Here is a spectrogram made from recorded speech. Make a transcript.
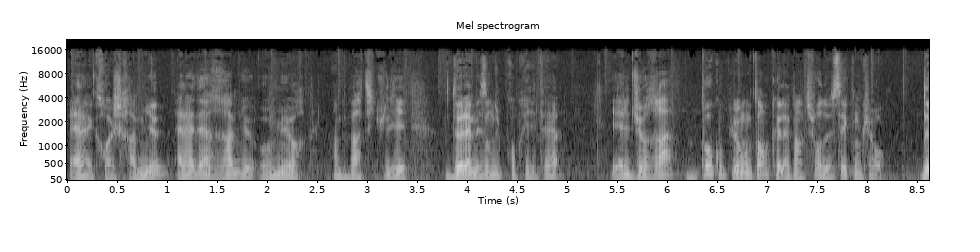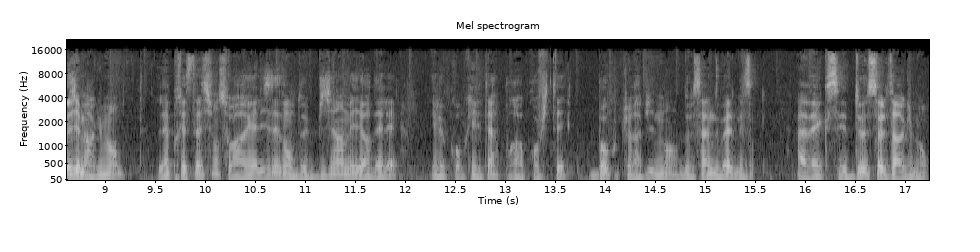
Elle accrochera mieux, elle adhérera mieux au mur un peu particulier de la maison du propriétaire, et elle durera beaucoup plus longtemps que la peinture de ses concurrents. Deuxième argument, la prestation sera réalisée dans de bien meilleurs délais et le propriétaire pourra profiter beaucoup plus rapidement de sa nouvelle maison. Avec ces deux seuls arguments,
